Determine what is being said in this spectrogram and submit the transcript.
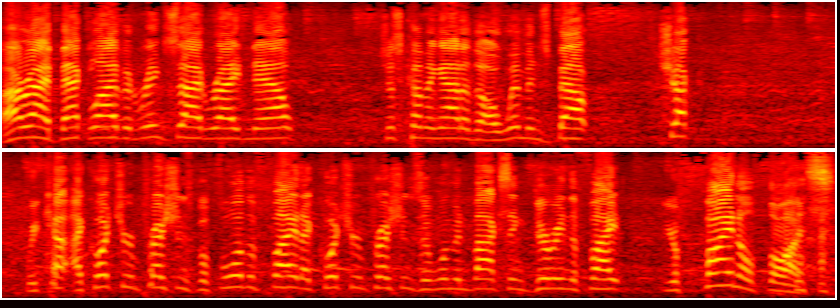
All right, back live at ringside right now. Just coming out of the women's bout. Chuck, we ca- I caught your impressions before the fight. I caught your impressions of women boxing during the fight your final thoughts.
